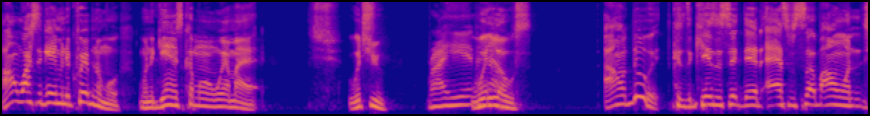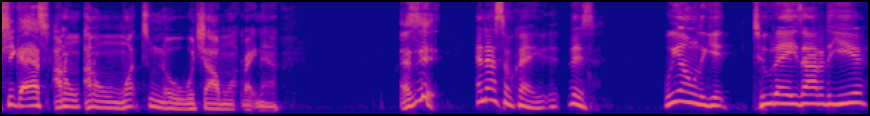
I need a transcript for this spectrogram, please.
I don't watch the game in the crib no more. When the games come on, where am I at? With you, Right here. with now. Los. I don't do it because the kids will sit there and ask for something. I don't want. She can ask. I don't. I don't want to know what y'all want right now. That's it. And that's okay. Listen, we only get two days out of the year.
